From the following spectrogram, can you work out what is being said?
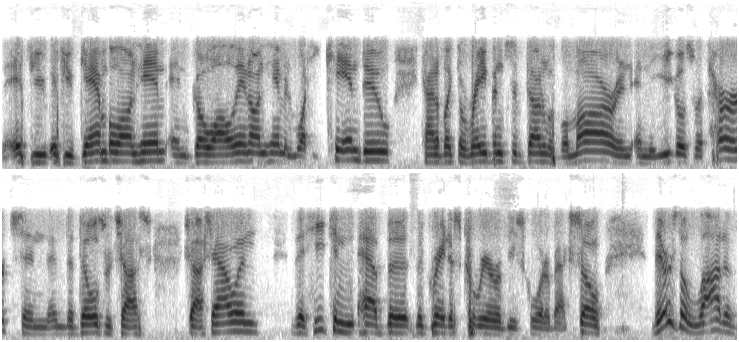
if you if you gamble on him and go all in on him and what he can do, kind of like the Ravens have done with Lamar and, and the Eagles with Hurts and, and the Bills with Josh Josh Allen, that he can have the the greatest career of these quarterbacks. So there's a lot of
